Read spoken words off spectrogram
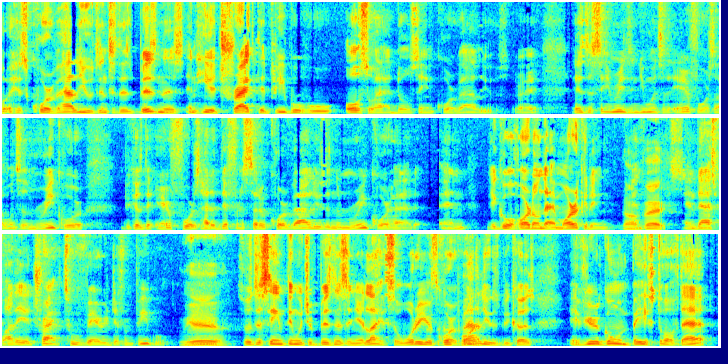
put his core values into this business, and he attracted people who also had those same core values, right? It's the same reason you went to the Air Force. I went to the Marine Corps because the Air Force had a different set of core values than the Marine Corps had, and they go hard on that marketing. No, and, facts. and that's why they attract two very different people. Yeah. So it's the same thing with your business and your life. So what are your That's core values? Because if you're going based off that,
